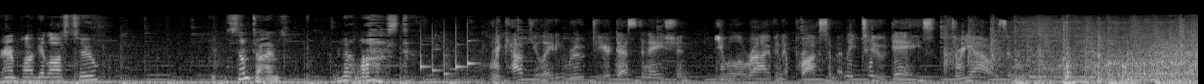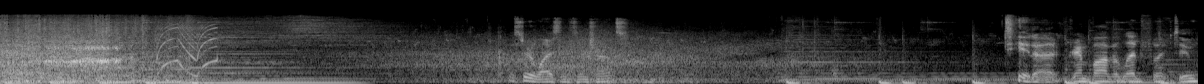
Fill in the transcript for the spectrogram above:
Grandpa get lost too? Sometimes. We're not lost. Recalculating route to your destination. You will arrive in approximately two days, three hours. Of- What's your license insurance? Did uh, Grandpa have a lead foot too?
